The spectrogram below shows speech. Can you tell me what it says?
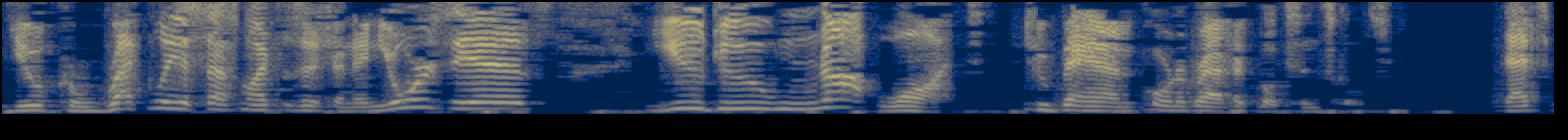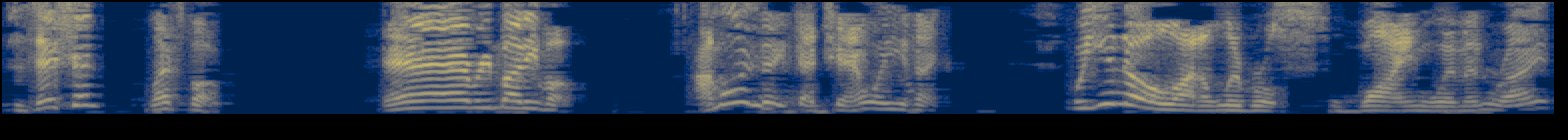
You've correctly assessed my position, and yours is you do not want to ban pornographic books in schools. That's position. Let's vote. Everybody vote. I'm going to take that chance. What do you think? Well, you know a lot of liberal swine women, right?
